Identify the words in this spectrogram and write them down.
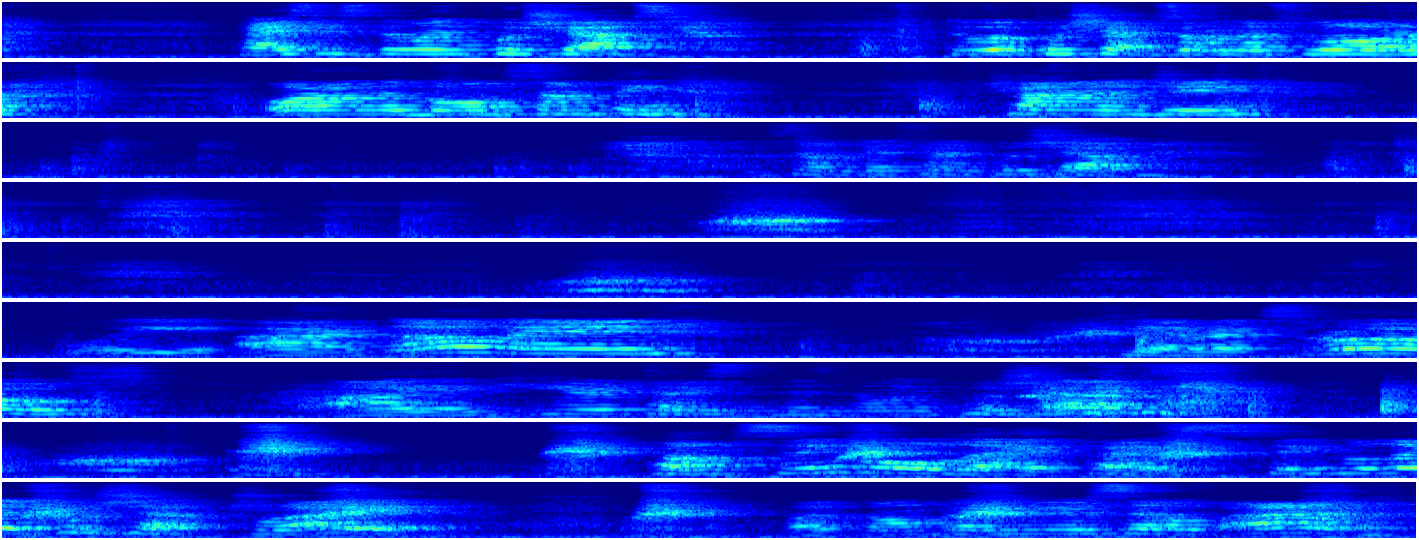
Guys is doing push-ups. Do a push-ups on the floor or on the ball, something challenging. Some different push-up. We are going. TRX rows. I am here. Tyson is doing push-ups. Pump single leg, Tyson. Single leg push-up. Try it. But don't burn yourself out.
